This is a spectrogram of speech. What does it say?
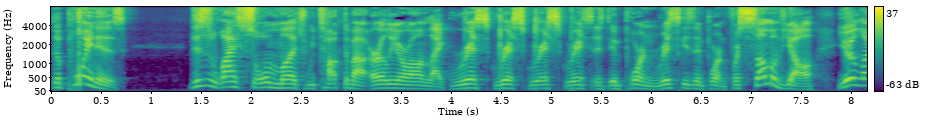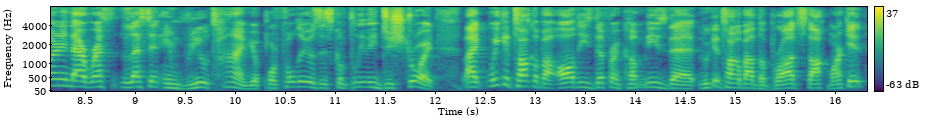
the point is, this is why so much we talked about earlier on, like risk, risk, risk, risk is important. Risk is important. For some of y'all, you're learning that res- lesson in real time. Your portfolios is completely destroyed. Like we could talk about all these different companies that we could talk about the broad stock market,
